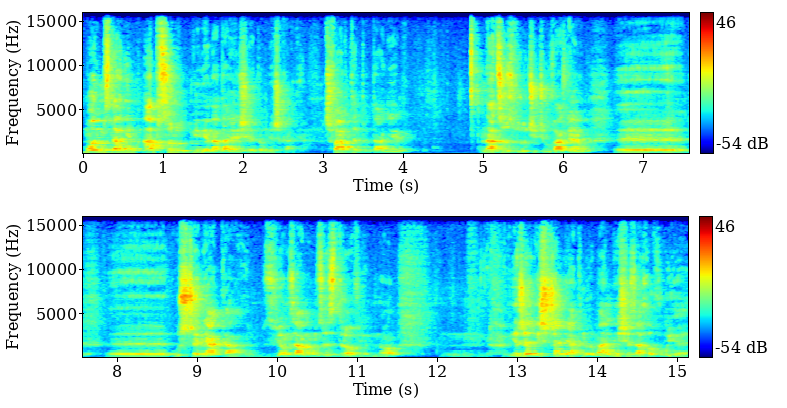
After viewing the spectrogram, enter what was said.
Moim zdaniem absolutnie nie nadaje się do mieszkania. Czwarte pytanie. Na co zwrócić uwagę yy, yy, u szczeniaka związaną ze zdrowiem? No, jeżeli szczeniak normalnie się zachowuje,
